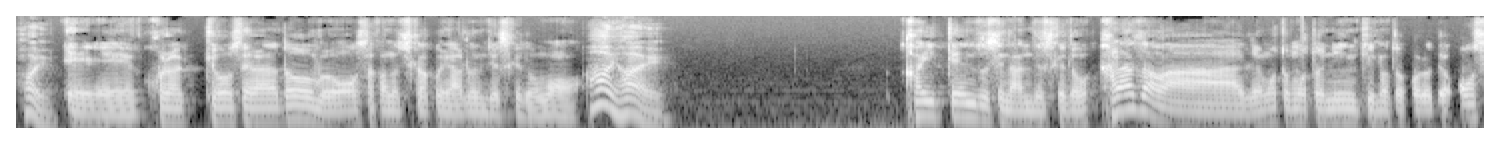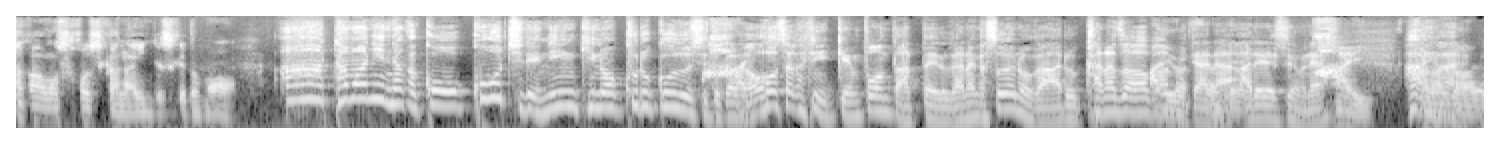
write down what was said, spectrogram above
はい。えー、これは京セラドーム大阪の近くにあるんですけども、はいはい。回転寿司なんですけど、金沢でもともと人気のところで、大阪はもうそこしかないんですけども、ああ、たまになんかこう、高知で人気のくるく寿司とかがは大阪に一軒ポンとあったりとか、なんかそういうのがある金沢版みたいな、あれですよね。はい。は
